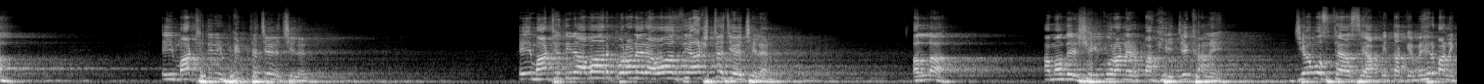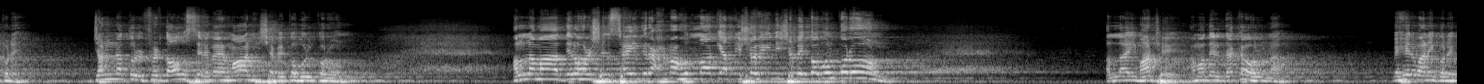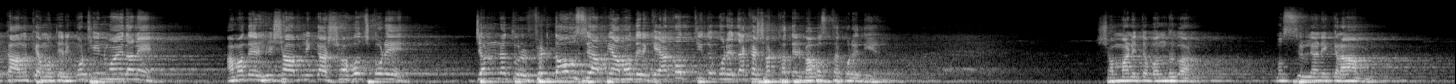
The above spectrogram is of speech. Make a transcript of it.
এই মাঠে তিনি ফিরতে চেয়েছিলেন। এই মাঠে তিনি আবার কোরআনের আওয়াজ নিয়ে আসতে চেয়েছিলেন। আল্লাহ, আমাদের সেই কোরআনের পাখি যেখানে যে অবস্থায় আছে, আপনি তাকে মেহরবানি করে জান্নাতুল ফেরদাউসের মেহমান হিসেবে কবুল করুন। আল্লামা দিলহর সাইদ রাহমাহুল্লাহকে আপনি শহীদ হিসেবে কবুল করুন। আল্লাহ এই মাঠে আমাদের দেখা হলো না। মেহরবানি করে কাল কেমতের কঠিন ময়দানে আমাদের হিসাব নিকাশ সহজ করে জান্নাতুল ফেরদাউসে আপনি আমাদেরকে একত্রিত করে দেখা সাক্ষাতের ব্যবস্থা করে দিন সম্মানিত বন্ধুগণ মুসল্লানি গ্রাম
